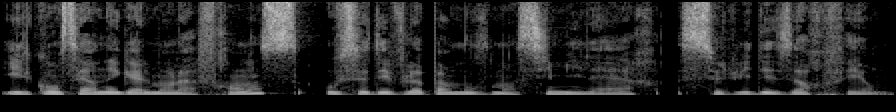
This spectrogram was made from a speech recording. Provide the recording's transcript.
Il concerne également la France, où se développe un mouvement similaire, celui des Orphéons.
